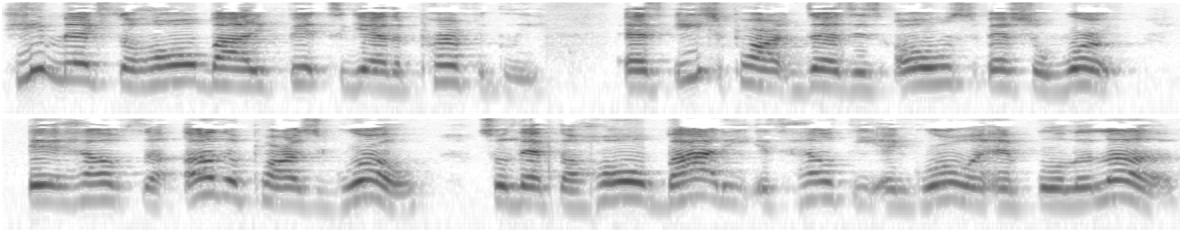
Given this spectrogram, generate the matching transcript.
he makes the whole body fit together perfectly. As each part does its own special work, it helps the other parts grow so that the whole body is healthy and growing and full of love.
